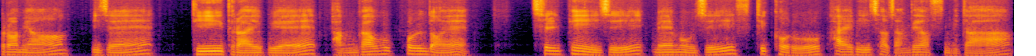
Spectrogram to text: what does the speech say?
그러면 이제 D 드라이브의 방과 후 폴더에 7페이지 메모지 스티커로 파일이 저장되었습니다.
